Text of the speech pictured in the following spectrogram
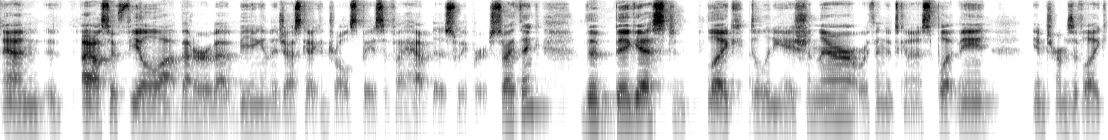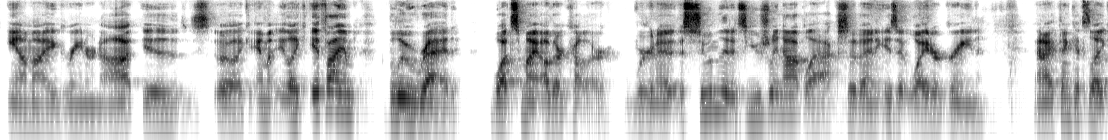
And I also feel a lot better about being in the Jeskai control space if I have those sweepers. So I think the biggest like delineation there or thing that's going to split me in terms of like am I green or not is or like am I like if I am blue red, what's my other color? We're gonna assume that it's usually not black, so then is it white or green? And I think it's like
